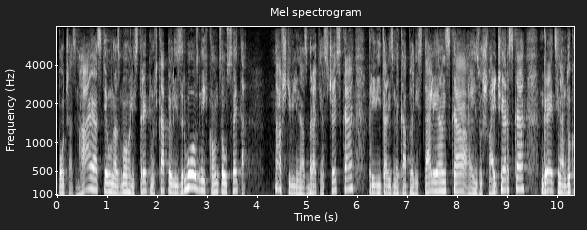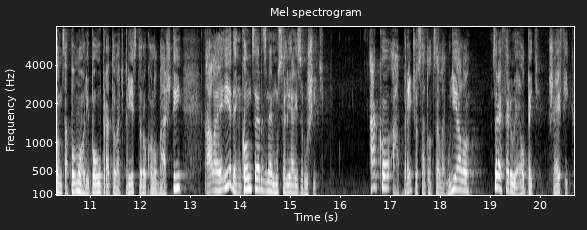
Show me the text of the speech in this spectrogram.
Počas mája ste u nás mohli stretnúť kapely z rôznych koncov sveta – Navštívili nás bratia z Česka, privítali sme kapely z Talianska a aj zo Švajčiarska, Gréci nám dokonca pomohli poupratovať priestor okolo bašty, ale jeden koncert sme museli aj zrušiť. Ako a prečo sa to celé udialo, zreferuje opäť šéfik.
